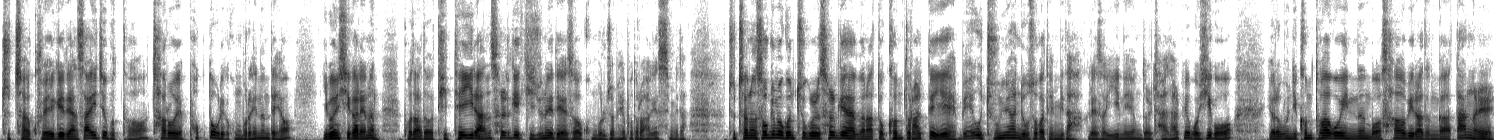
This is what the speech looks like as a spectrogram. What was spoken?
주차 구획에 대한 사이즈부터 차로의 폭도 우리가 공부를 했는데요. 이번 시간에는 보다 더 디테일한 설계 기준에 대해서 공부를 좀 해보도록 하겠습니다. 주차는 소규모 건축을 설계하거나 또 검토를 할 때에 매우 중요한 요소가 됩니다. 그래서 이 내용들 잘 살펴보시고 여러분이 검토하고 있는 뭐 사업이라든가 땅을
